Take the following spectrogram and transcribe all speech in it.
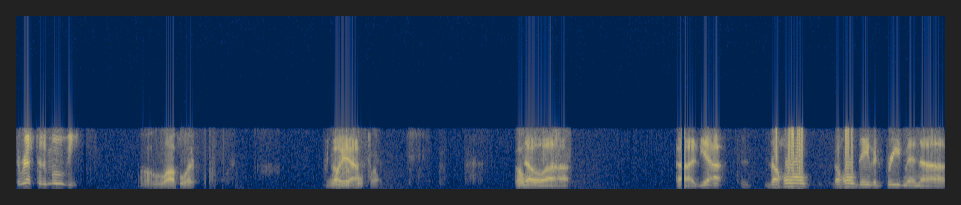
the rest of the movie. Oh, lovely. Oh, yeah. Wonderful film. Oh, no, uh, uh, yeah, the whole the whole David Friedman, uh,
